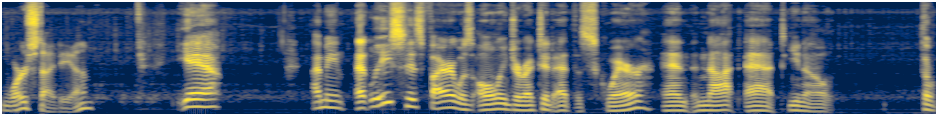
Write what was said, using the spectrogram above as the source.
worst idea. Yeah, I mean, at least his fire was only directed at the square and not at, you know, the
